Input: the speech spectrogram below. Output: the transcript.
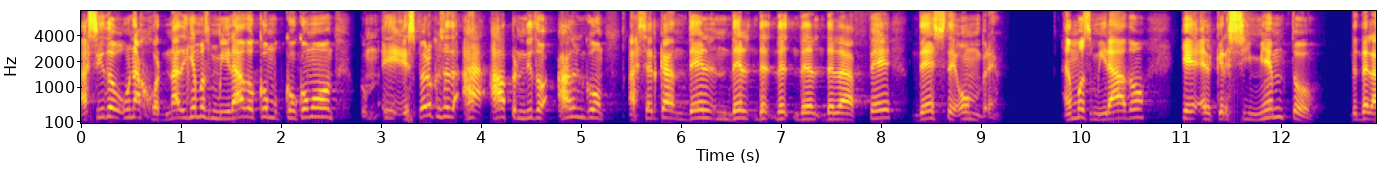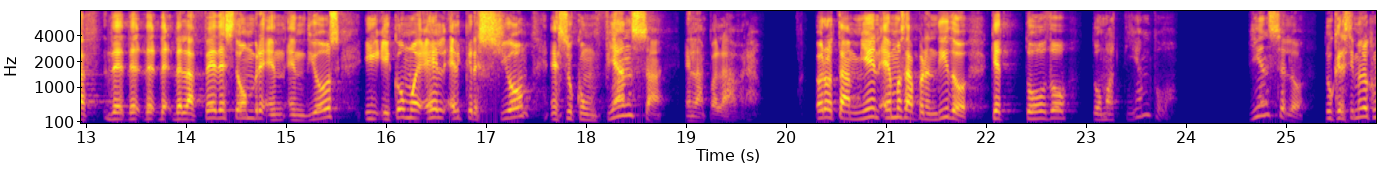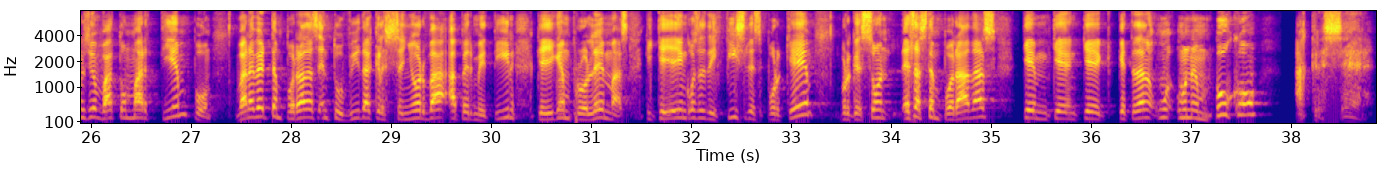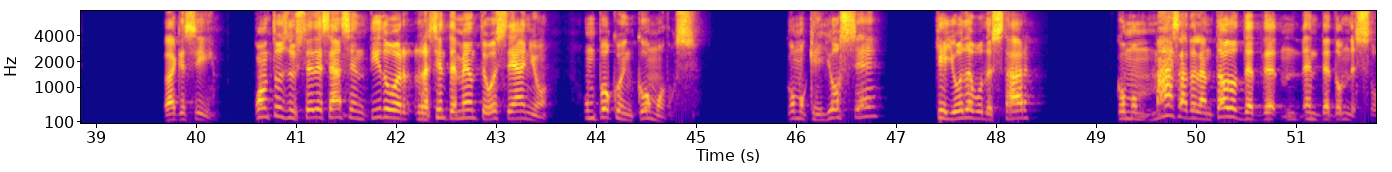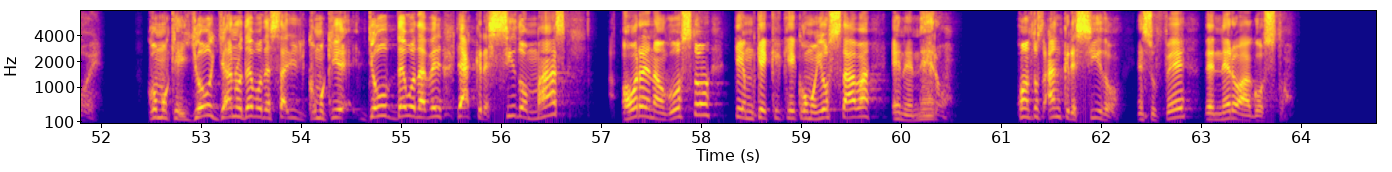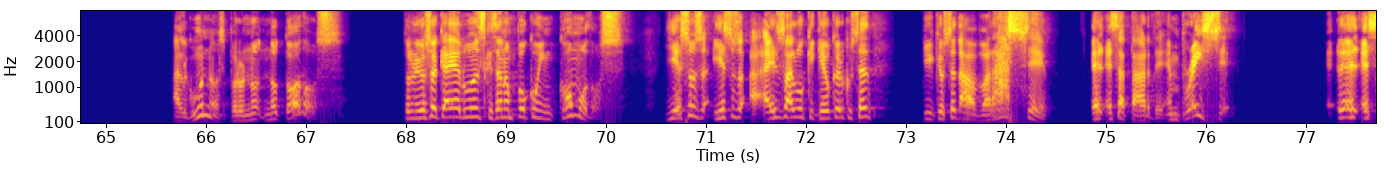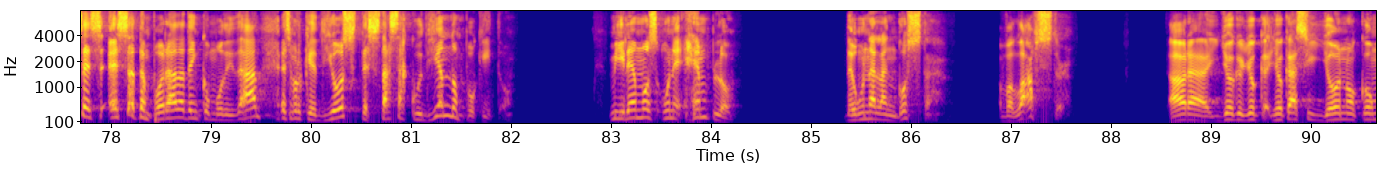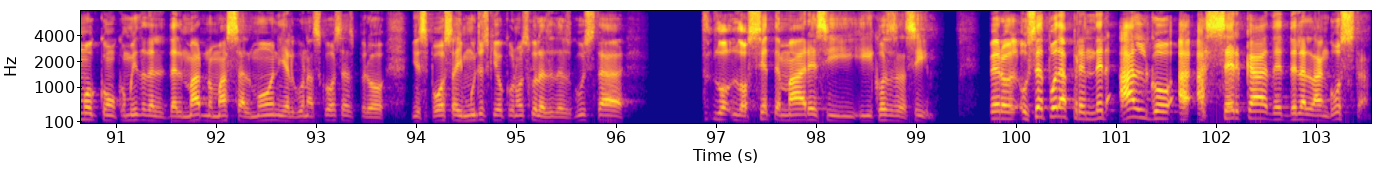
Ha sido una jornada y hemos mirado cómo, cómo- espero que usted ha, aprendido algo acerca del- de, la fe de este hombre. Hemos mirado que el crecimiento de la, fe de este hombre en, Dios y, y cómo él creció en su confianza en la palabra. Pero también hemos aprendido que todo toma tiempo. Piénselo, tu crecimiento cristiano va a tomar tiempo. Van a haber temporadas en tu vida que el Señor va a permitir que lleguen problemas, que, que lleguen cosas difíciles. ¿Por qué? Porque son esas temporadas que, que- que- que te dan un, un empujo a crecer. ¿Verdad que sí? ¿Cuántos de ustedes se han sentido recientemente o este año un poco incómodos? Como que yo sé que yo debo de estar como más adelantado de, de- de- de donde estoy. Como que yo ya no debo de estar, como que yo debo de haber ya crecido más ahora en agosto que, que- que- como yo estaba en enero. ¿Cuántos han crecido en su fe de enero a agosto? Algunos, pero no, no todos. Yo sé que hay algunos que están un poco incómodos. Y eso es, y eso es, algo que, yo creo que usted, que usted abrace e- esa tarde. Embrace it. E- Esa, es- esa temporada de incomodidad es porque Dios te está sacudiendo un poquito. Miremos un ejemplo de una langosta, of a lobster. Ahora, yo, yo, yo casi yo no como comida del, del mar, nomás salmón y algunas cosas, pero mi esposa y muchos que yo conozco les, les gusta lo- los siete mares y, y cosas así. Pero usted puede aprender algo acerca de, de la langosta.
